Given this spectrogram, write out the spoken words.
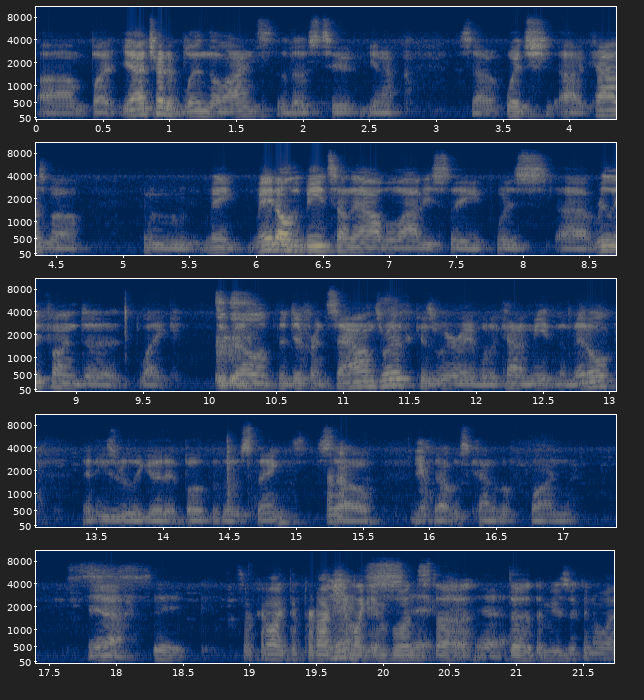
um, but yeah, I try to blend the lines of those two, you know. So, which uh, Cosmo, who made made all the beats on the album, obviously was uh, really fun to like develop the different sounds with because we were able to kind of meet in the middle, and he's really good at both of those things. Uh-huh. So Yeah. that was kind of a fun. Yeah. Sick. So kind of like the production Yeah, like influenced the, yeah. the the music in a way.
